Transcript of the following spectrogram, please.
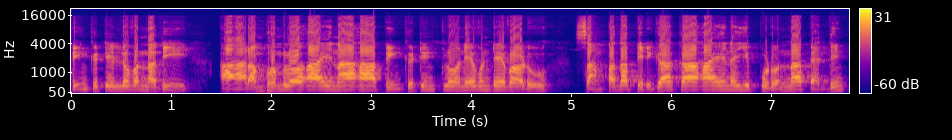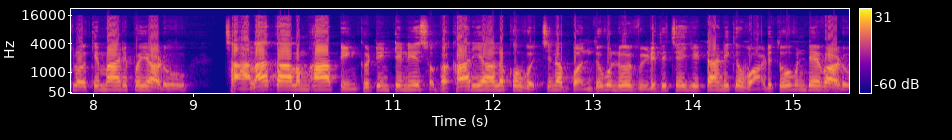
పెంకుటిల్లు ఉన్నది. ఆరంభంలో ఆయన ఆ పెంకుటింట్లోనే ఉండేవాడు. సంపద పెరిగాక ఆయన ఇప్పుడున్న పెద్దింట్లోకి మారిపోయాడు. చాలా కాలం ఆ పెంకుటింటిని శుభకార్యాలకు వచ్చిన బంధువులు విడిది చేయటానికి వాడుతూ ఉండేవాడు.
